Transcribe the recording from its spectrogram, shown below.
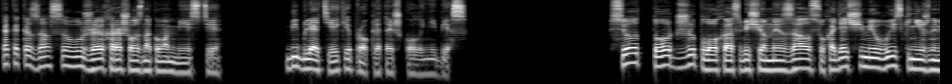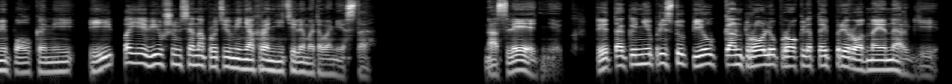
как оказался в уже хорошо знакомом месте — библиотеке проклятой школы небес. Все тот же плохо освещенный зал с уходящими ввысь книжными полками и появившимся напротив меня хранителем этого места. «Наследник, ты так и не приступил к контролю проклятой природной энергии»,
